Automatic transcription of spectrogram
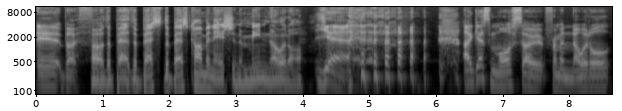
eh, both. oh the best the best the best combination a mean know-it-all Yeah. I guess more so from a know it all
